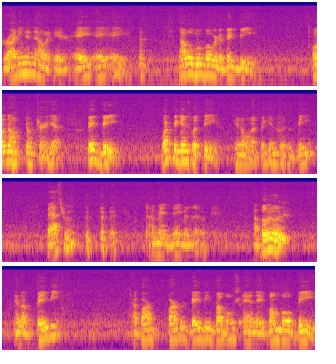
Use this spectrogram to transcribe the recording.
riding an alligator. A, A, A. now we'll move over to Big B. Oh, no, don't turn yet. Big B. What begins with B? You know what begins with a B? Bathroom? I made name of the, a balloon and a baby, a bar, barbered baby bubbles and a bumblebee.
